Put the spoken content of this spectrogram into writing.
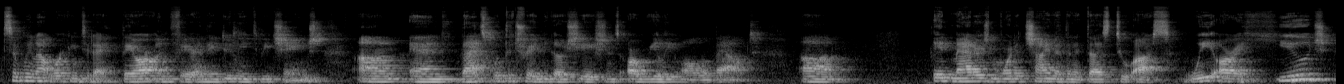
simply not working today. They are unfair and they do need to be changed. Um, and that's what the trade negotiations are really all about. Um, it matters more to China than it does to us. We are a huge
